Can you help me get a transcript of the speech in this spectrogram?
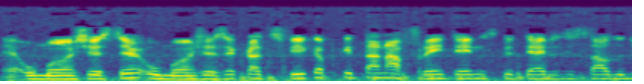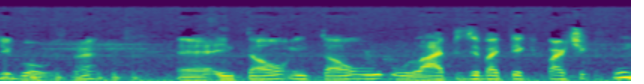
é, o Manchester, o Manchester classifica porque está na frente aí nos critérios de saldo de gols, né? É, então, então o, o Leipzig vai ter que partir com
